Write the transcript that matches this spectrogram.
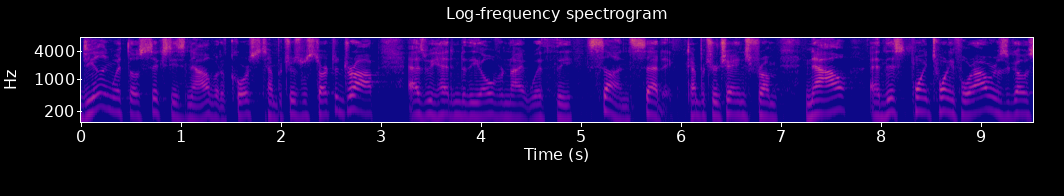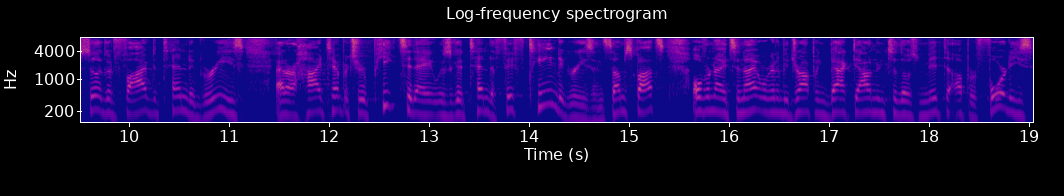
dealing with those 60s now. But of course, temperatures will start to drop as we head into the overnight with the sun setting. Temperature change from now at this point 24 hours ago, still a good 5 to 10 degrees. At our high temperature peak today, it was a good 10 to 15 degrees in some spots. Overnight tonight, we're going to be dropping back down into those mid to upper 40s,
